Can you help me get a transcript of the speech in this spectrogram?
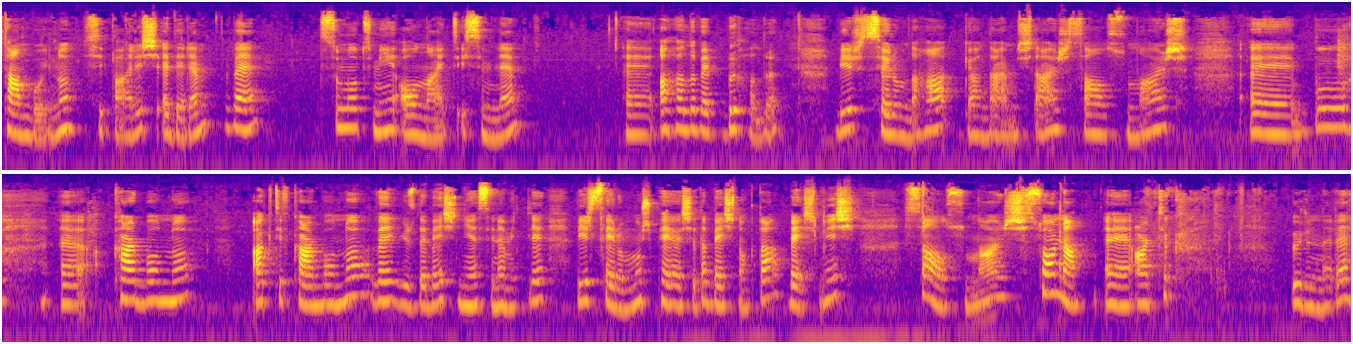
tam boyunu sipariş ederim. Ve Smooth Me All Night isimli e, ahalı ve bıhalı bir serum daha göndermişler. Sağ olsunlar. E, bu e, karbonlu aktif karbonlu ve %5 niasinamitli bir serummuş. pH'i da 5.5'miş. Sağ olsunlar. Sonra e, artık ürünlere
